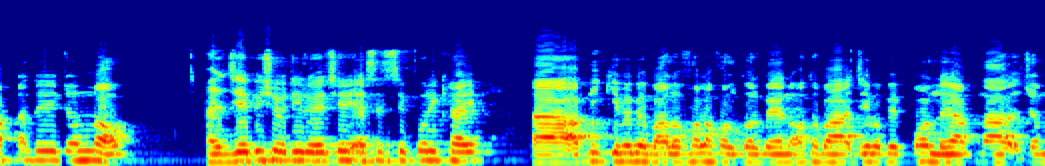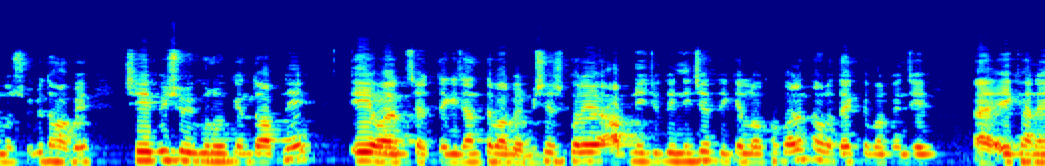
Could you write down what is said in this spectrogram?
আপনাদের জন্য যে বিষয়টি রয়েছে এসএসসি পরীক্ষায় আপনি কীভাবে ভালো ফলাফল করবেন অথবা যেভাবে পড়লে আপনার জন্য সুবিধা হবে, সেই বিষয়গুলো কিন্তু আপনি এই ওয়েবসাইট থেকে জানতে পারবেন। বিশেষ করে আপনি যদি নিচের দিকে লক্ষ্য করেন, তাহলে দেখতে পারবেন যে এখানে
